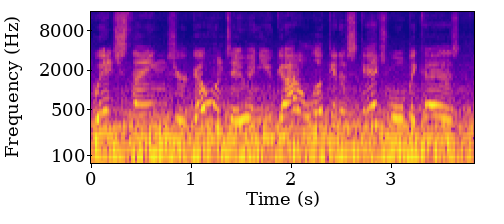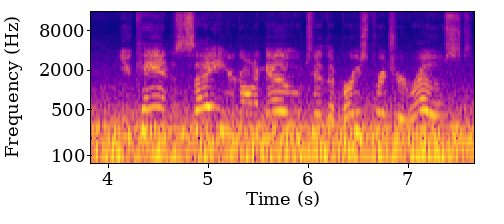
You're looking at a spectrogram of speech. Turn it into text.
which things you're going to, and you got to look at a schedule because you can't say you're going to go to the Bruce Pritchard roast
